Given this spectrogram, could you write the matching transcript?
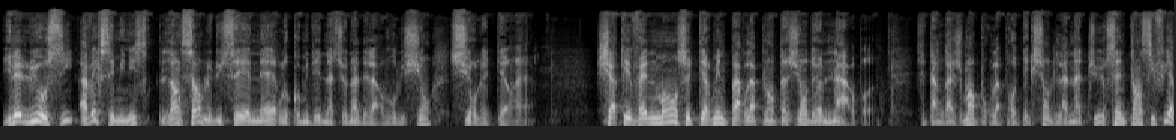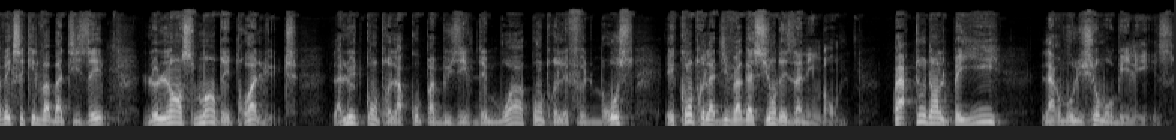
Il est lui aussi, avec ses ministres, l'ensemble du CNR, le Comité national de la Révolution, sur le terrain. Chaque événement se termine par la plantation d'un arbre. Cet engagement pour la protection de la nature s'intensifie avec ce qu'il va baptiser le lancement des trois luttes. La lutte contre la coupe abusive des bois, contre les feux de brousse et contre la divagation des animaux. Partout dans le pays, la révolution mobilise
